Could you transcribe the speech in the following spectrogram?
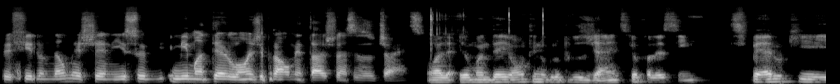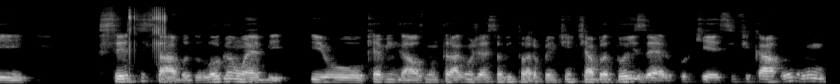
prefiro não mexer nisso e me manter longe para aumentar as chances dos Giants. Olha, eu mandei ontem no grupo dos Giants que eu falei assim: espero que sexta e sábado, Logan Webb e o Kevin Gauss não tragam já essa vitória para a gente abra 2-0, porque se ficar 1-1,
